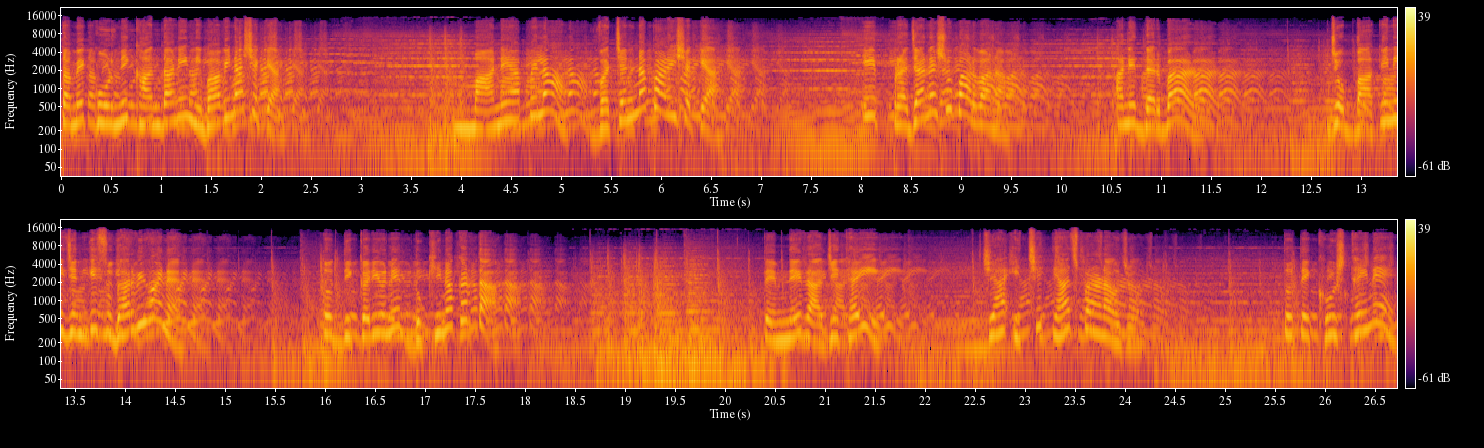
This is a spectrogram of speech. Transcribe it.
તમે કુળની ખાનદાની નિભાવી ના શક્યા. માને આપેલા વચન ન પાળી શક્યા. એ પ્રજાને શું પાળવાના? અને દરબાર જો બાકીની જિંદગી સુધારવી હોય ને તો દીકરીઓને દુખી ન કરતા? તેમને રાજી થઈ, જ્યાં ઈચ્છે ત્યાં જ પરણાવજો. તો તે ખુશ થઈને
